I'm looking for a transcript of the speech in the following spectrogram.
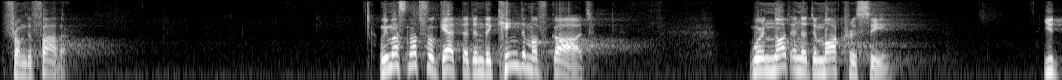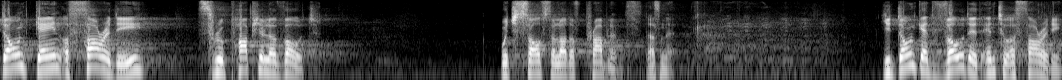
from the Father. We must not forget that in the kingdom of God, we're not in a democracy. You don't gain authority through popular vote, which solves a lot of problems, doesn't it? You don't get voted into authority.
